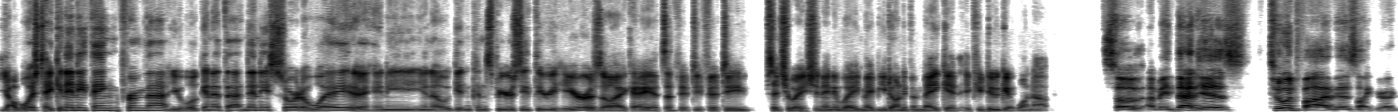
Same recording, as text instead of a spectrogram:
Y'all boys taking anything from that? You looking at that in any sort of way or any, you know, getting conspiracy theory here? Or is it like, hey, it's a 50 50 situation anyway? Maybe you don't even make it if you do get one up. So I mean, that is two and five is like you're like,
